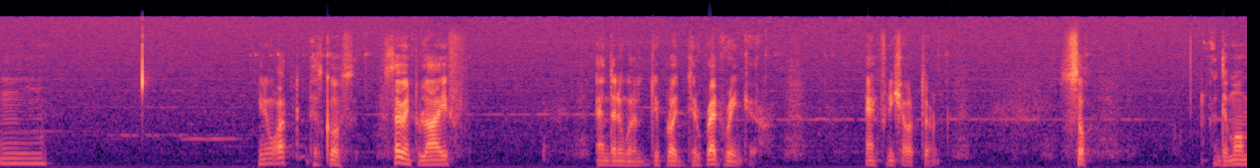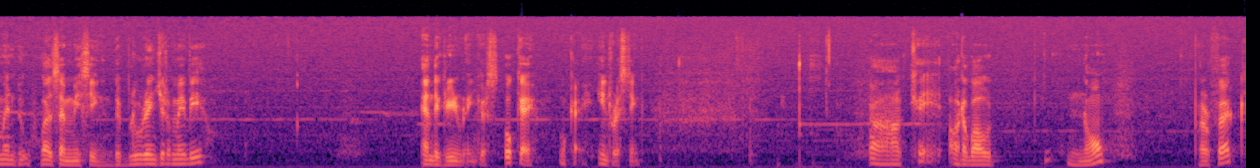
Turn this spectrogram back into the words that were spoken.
Mm. You know what, let's go 7 to life, and then to deploy the Red Ranger, and finish our turn. So, at the moment, else am missing? The Blue Ranger maybe? And the Green Rangers. Okay, okay, interesting. Okay, what about... No? Perfect.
